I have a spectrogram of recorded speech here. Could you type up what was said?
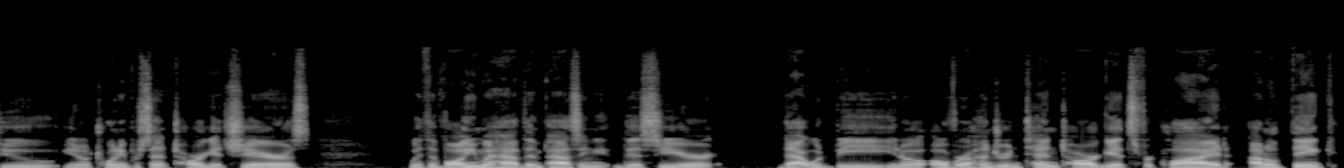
to you know twenty percent target shares. With the volume I have them passing this year, that would be you know over 110 targets for Clyde. I don't think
